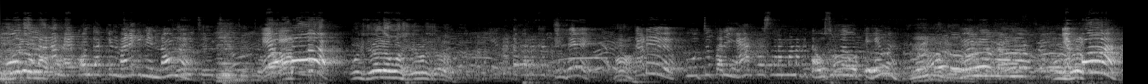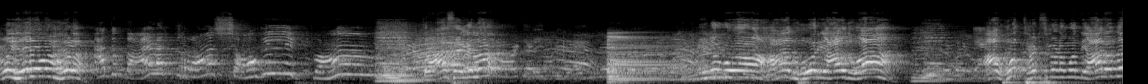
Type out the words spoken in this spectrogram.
ಹೇಳವ್ವ. ಹೇಳು ಹೇಳ. ಅದು ಬಾಳ ತ್ರಾಸ್ ಆಗಿಲ್ಲಪ್ಪ. ತ್ರಾಸ ಆಗಿಲ್ಲ? ನಿನಗೂ ಹಾದ್ ಹೋರಿ ಯಾವ್ದುವಾ ಆ? ಹೊತ್ತು ಹಡ್ಸ್ಕೊಂಡ ಬಂದು ಯಾರದ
